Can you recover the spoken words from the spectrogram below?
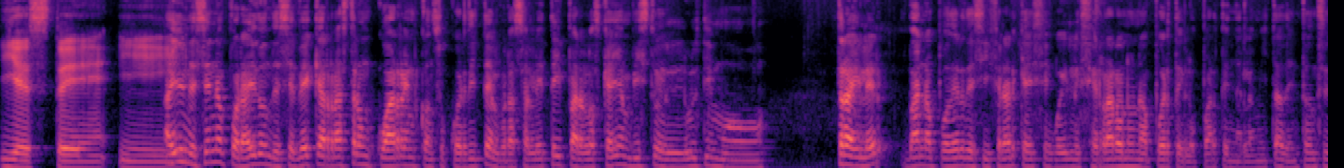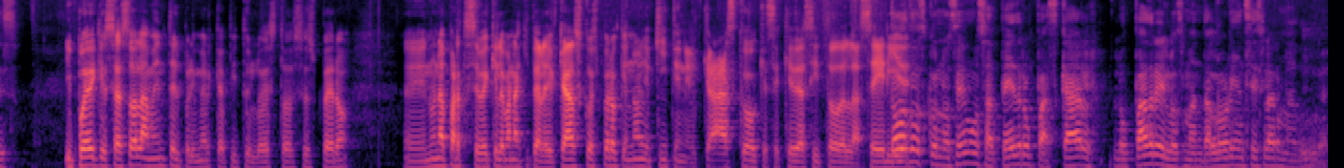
y este y Hay una escena por ahí donde se ve que arrastra un Quarren con su cuerdita del brazalete y para los que hayan visto el último tráiler van a poder descifrar que a ese güey le cerraron una puerta y lo parten a la mitad. Entonces, y puede que sea solamente el primer capítulo esto, eso espero. Eh, En una parte se ve que le van a quitar el casco, espero que no le quiten el casco, que se quede así toda la serie. todos conocemos a Pedro Pascal. Lo padre de los Mandalorians es la armadura.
